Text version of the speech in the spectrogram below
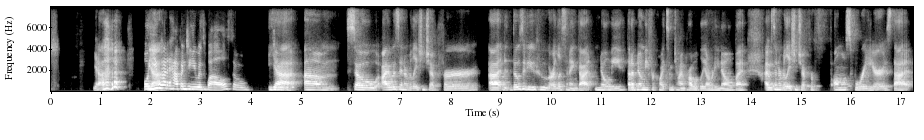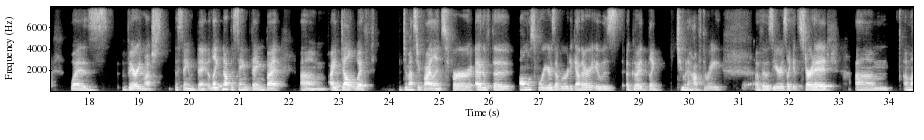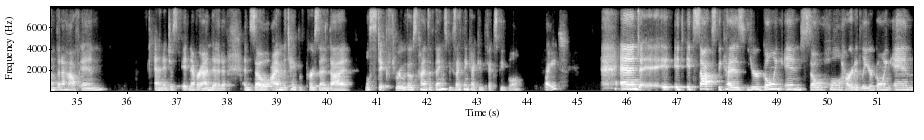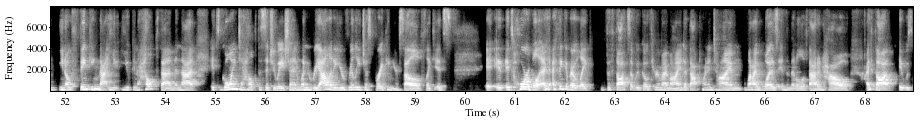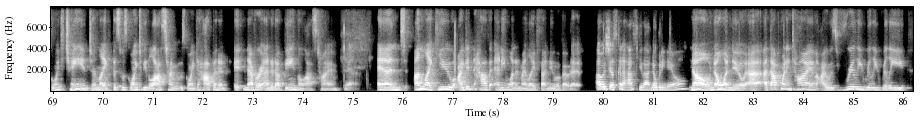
yeah. well, yeah. you had it happen to you as well. So yeah. Um, so I was in a relationship for uh, those of you who are listening that know me, that have known me for quite some time, probably already know, but I was in a relationship for f- almost four years that was very much the same thing, like not the same thing, but um, I dealt with domestic violence for out of the almost four years that we were together, it was a good like two and a half, three yeah. of those years. Like it started, um, a month and a half in and it just it never ended and so i'm the type of person that will stick through those kinds of things because i think i can fix people right and it, it, it sucks because you're going in so wholeheartedly you're going in you know thinking that you you can help them and that it's going to help the situation when in reality you're really just breaking yourself like it's it, it's horrible I, I think about like the thoughts that would go through my mind at that point in time when I was in the middle of that and how I thought it was going to change and like this was going to be the last time it was going to happen and it never ended up being the last time. Yeah. And unlike you, I didn't have anyone in my life that knew about it. I was just going to ask you that. Nobody knew? No, no one knew. At, at, that point in time, I was really, really, really,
